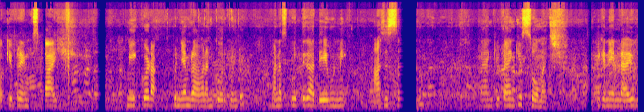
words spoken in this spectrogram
Okay friends bye. మీకు కూడా పుణ్యం రావాలని కోరుకుంటూ మనస్ఫూర్తిగా దేవుణ్ణి ఆశిస్తాను thank you thank you so much ఇక నేను లైవ్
